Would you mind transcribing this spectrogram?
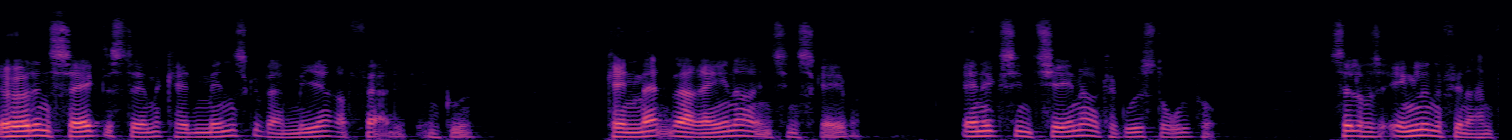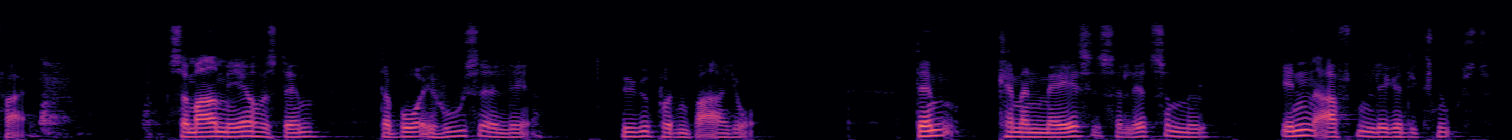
Jeg hørte en sagte stemme, kan et menneske være mere retfærdigt end Gud? Kan en mand være renere end sin skaber? End ikke sin tjenere kan Gud stole på. Selv hos englene finder han fejl. Så meget mere hos dem, der bor i huse af lær, bygget på den bare jord. Dem kan man mase så let som møl. Inden aften ligger de knust.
